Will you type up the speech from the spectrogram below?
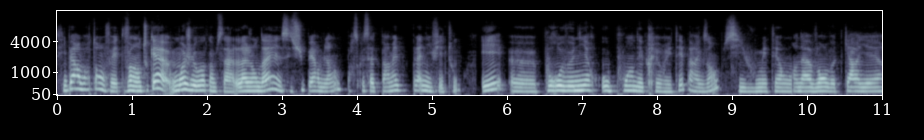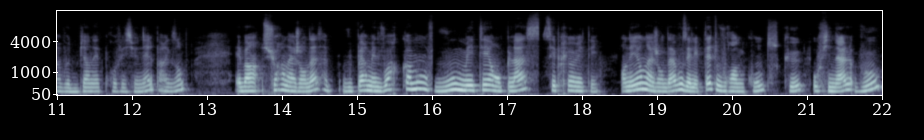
C'est hyper important en fait. Enfin, en tout cas, moi je le vois comme ça. L'agenda, c'est super bien parce que ça te permet de planifier tout. Et euh, pour revenir au point des priorités, par exemple, si vous mettez en avant votre carrière, votre bien-être professionnel, par exemple, eh ben, sur un agenda, ça vous permet de voir comment vous mettez en place ces priorités. En ayant un agenda, vous allez peut-être vous rendre compte que, au final, vous,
